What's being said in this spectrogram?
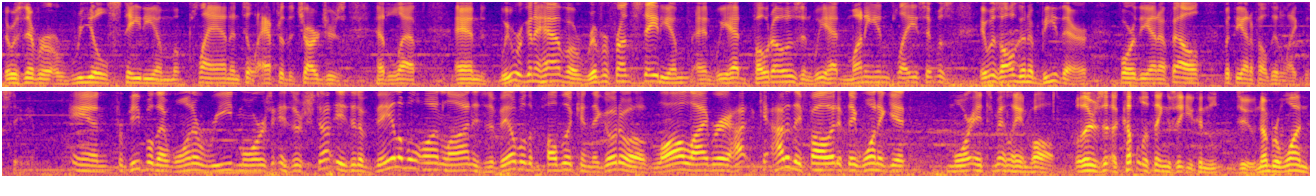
There was never a real stadium plan until after the Chargers had left. And we were going to have a riverfront stadium and we had photos and we had money in place. It was it was all going to be there for the NFL, but the NFL didn't like the stadium. And for people that want to read more, is there stuff? Is it available online? Is it available to the public? Can they go to a law library? How, how do they follow it if they want to get more intimately involved? Well, there's a couple of things that you can do. Number one,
